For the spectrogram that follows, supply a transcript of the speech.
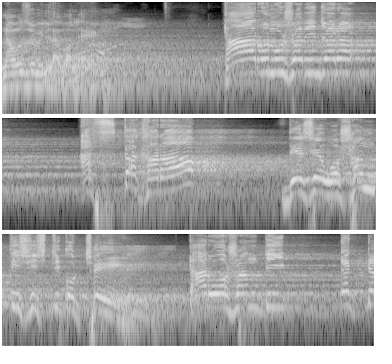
নওয়াজুবিল্লাহ বলেন। তার অনুসারী যারা আস্থা খারাপ, দেশে অশান্তি সৃষ্টি করছে। তার অশান্তি একটা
